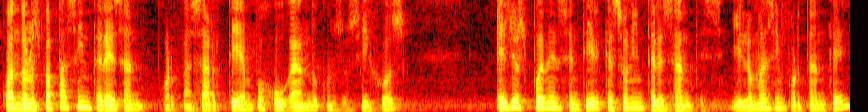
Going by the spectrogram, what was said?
Cuando los papás se interesan por pasar tiempo jugando con sus hijos, ellos pueden sentir que son interesantes y lo más importante,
